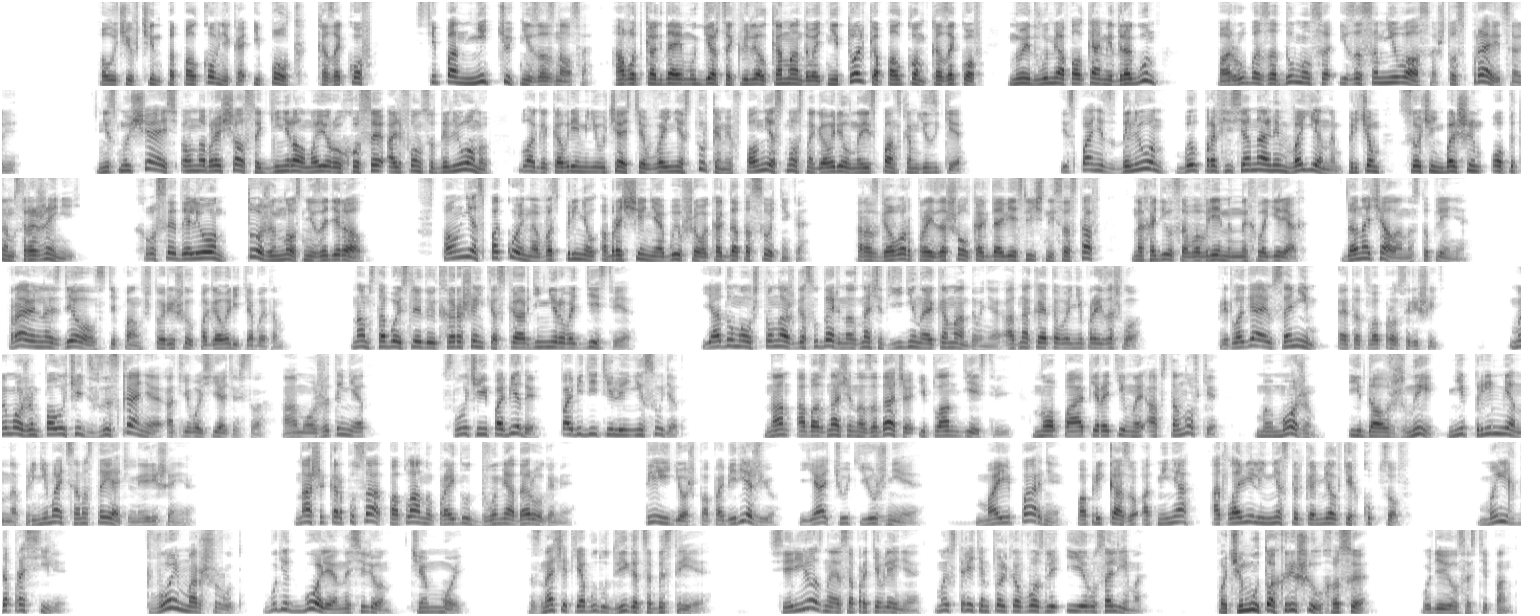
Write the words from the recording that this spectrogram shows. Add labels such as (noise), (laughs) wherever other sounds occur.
Получив чин подполковника и полк казаков, Степан ничуть не зазнался. А вот когда ему герцог велел командовать не только полком казаков, но и двумя полками драгун, Поруба задумался и засомневался, что справится ли. Не смущаясь, он обращался к генерал-майору Хосе Альфонсу де Леону, благо ко времени участия в войне с турками вполне сносно говорил на испанском языке. Испанец де Леон был профессиональным военным, причем с очень большим опытом сражений. Хосе де Леон тоже нос не задирал. Вполне спокойно воспринял обращение бывшего когда-то сотника. Разговор произошел, когда весь личный состав находился во временных лагерях, до начала наступления. Правильно сделал Степан, что решил поговорить об этом. Нам с тобой следует хорошенько скоординировать действия. Я думал, что наш государь назначит единое командование, однако этого не произошло. Предлагаю самим этот вопрос решить. Мы можем получить взыскание от его сиятельства, а может и нет. В случае победы победителей не судят. Нам обозначена задача и план действий, но по оперативной обстановке мы можем и должны непременно принимать самостоятельные решения. Наши корпуса по плану пройдут двумя дорогами. Ты идешь по побережью, я чуть южнее. Мои парни, по приказу от меня, отловили несколько мелких купцов. Мы их допросили. Твой маршрут будет более населен, чем мой. Значит, я буду двигаться быстрее. Серьезное сопротивление мы встретим только возле Иерусалима. «Почему так решил, Хосе?» – удивился Степан.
